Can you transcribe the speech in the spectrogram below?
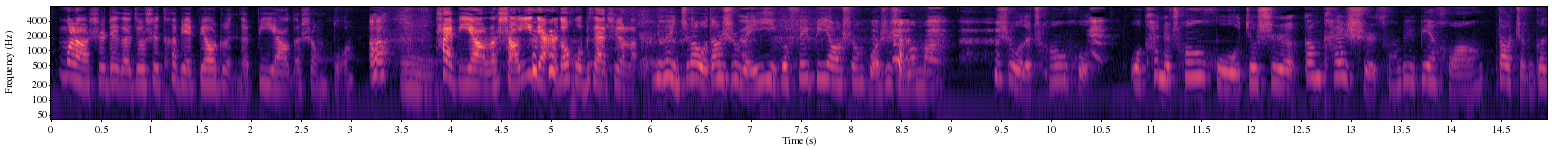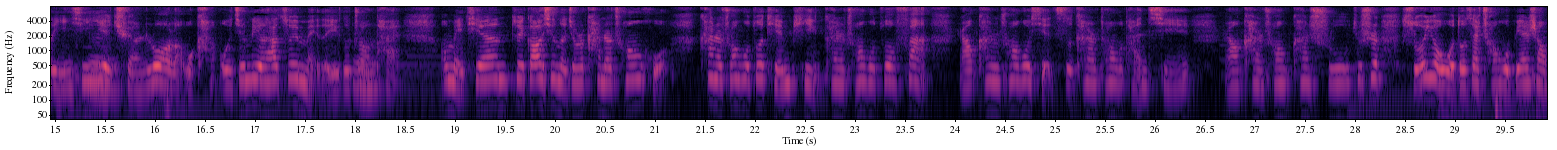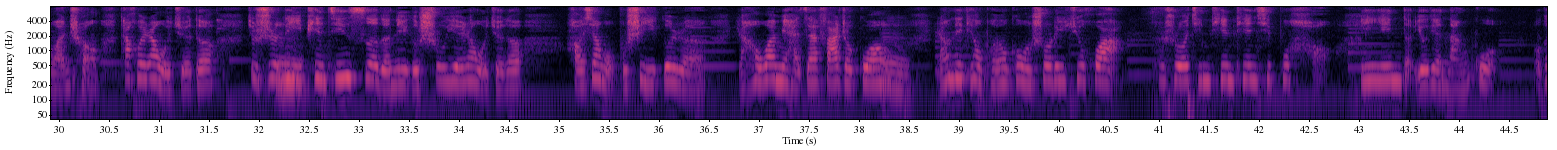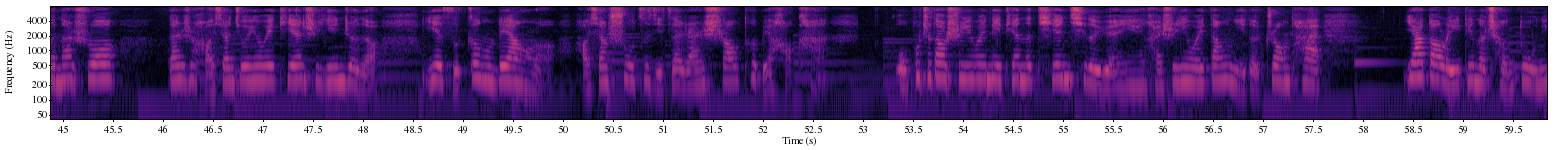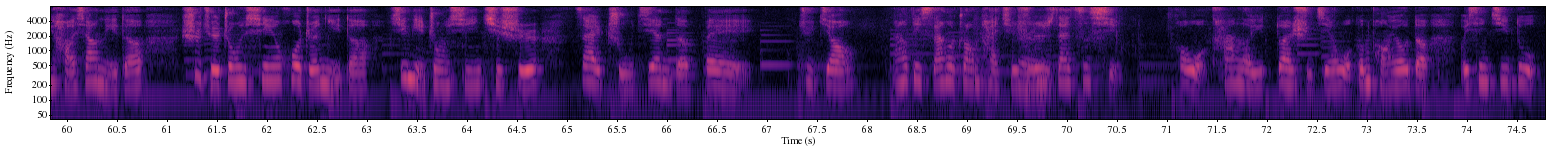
穆老师这个就是特别标准的必要的生活，嗯，太必要了，少一点儿都活不下去了。因为你知道我当时唯一一个非必要生活是什么吗？是我的窗户。我看着窗户，就是刚开始从绿变黄，到整个的银杏叶全落了。我看我经历了它最美的一个状态。我每天最高兴的就是看着窗户，看着窗户做甜品，看着窗户做饭，然后看着窗户写字，看着窗户弹琴，然后看着窗户看书，就是所有我都在窗户边上完成。它会让我觉得，就是那一片金色的那个树叶，让我觉得好像我不是一个人，然后外面还在发着光。然后那天我朋友跟我说了一句话。他说今天天气不好，阴阴的，有点难过。我跟他说，但是好像就因为天是阴着的，叶子更亮了，好像树自己在燃烧，特别好看。我不知道是因为那天的天气的原因，还是因为当你的状态压到了一定的程度，你好像你的视觉重心或者你的心理重心，其实在逐渐的被聚焦。然后第三个状态其实是在自省。后我看了一段时间我跟朋友的微信记录，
